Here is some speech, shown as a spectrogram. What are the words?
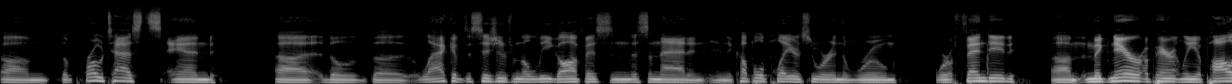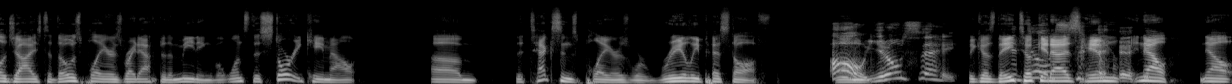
um, the protests and uh, the the lack of decision from the league office and this and that, and, and a couple of players who were in the room were offended. Um, McNair apparently apologized to those players right after the meeting, but once this story came out, um, the Texans players were really pissed off Oh, Um, you don't say. because they You took it as him now now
